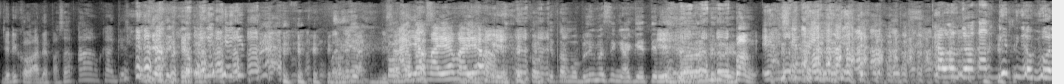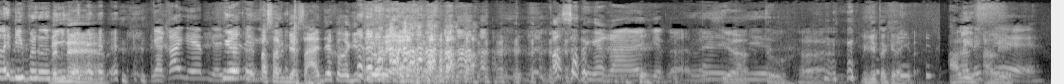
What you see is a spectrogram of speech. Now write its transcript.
Jadi kalau ada pasar, ah kaget. Banyak di Kalau ayam, pas- ayam, ayam. Kalau kita mau beli mesti ngagetin yang jualan dulu ya. Bang, eh Kalau nggak kaget nggak boleh dibeli. bener. nggak kaget nggak jadi Eh, pasar biasa aja kalau gitu ya. pasar nggak kaget. Ya Tuhan. Begitu kira-kira. Alif. Alif.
